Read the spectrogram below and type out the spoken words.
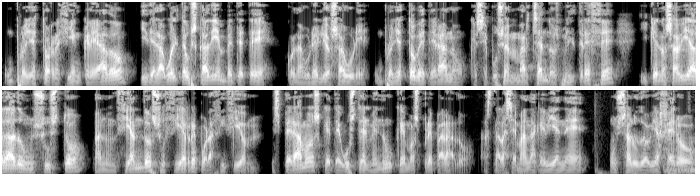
un proyecto recién creado, y de la Vuelta a Euskadi en BTT, con Aurelio Saure, un proyecto veterano que se puso en marcha en 2013 y que nos había dado un susto anunciando su cierre por afición. Esperamos que te guste el menú que hemos preparado. Hasta la semana que viene. Un saludo viajero.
